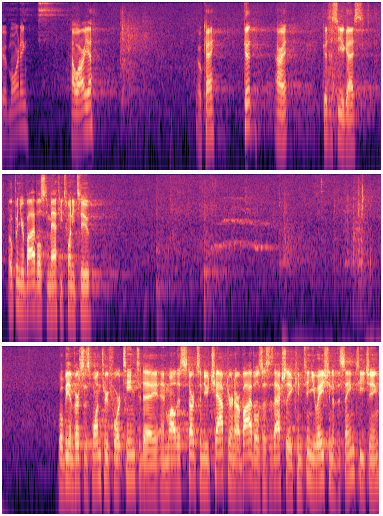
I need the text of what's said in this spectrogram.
Good morning. How are you? Okay. Good. All right. Good to see you guys. Open your Bibles to Matthew 22. We'll be in verses 1 through 14 today, and while this starts a new chapter in our Bibles, this is actually a continuation of the same teaching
